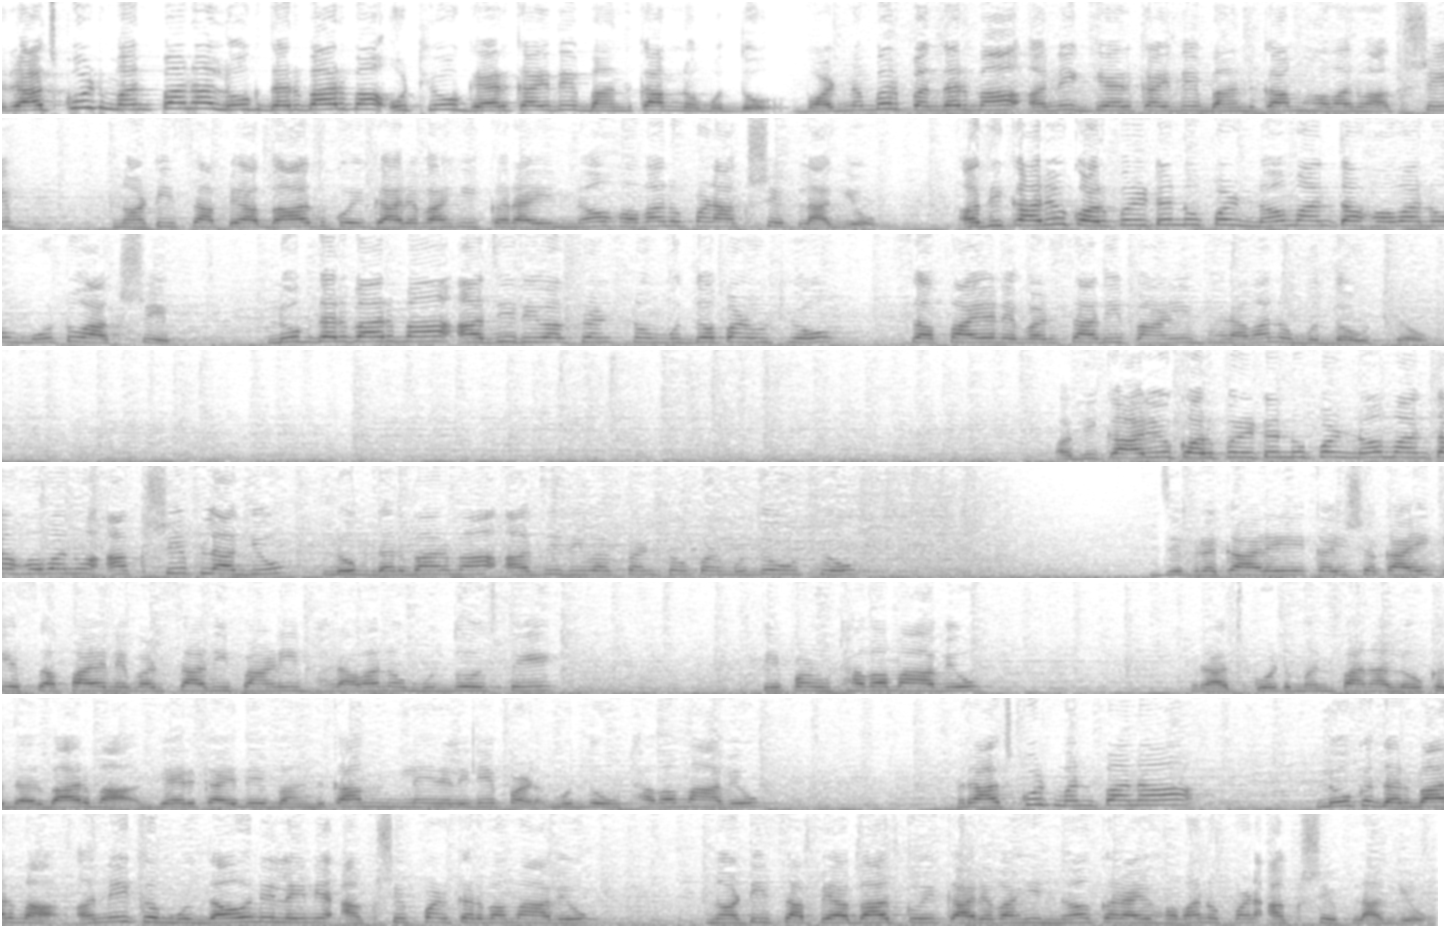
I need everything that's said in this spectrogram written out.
રાજકોટ મનપાના લોક દરબારમાં ઉઠ્યો ગેરકાયદે બાંધકામનો મુદ્દો. વોર્ડ નંબર પંદરમાં અનેક ગેરકાયદે બાંધકામ હોવાનો આક્ષેપ. નોટિસ આપ્યા બાદ કોઈ કાર્યવાહી કરાઈ ન હોવાનો પણ આક્ષેપ લાગ્યો. અધિકારીઓ કોર્પોરેટરનું પણ ન માનતા હોવાનો મોટો આક્ષેપ. લોક દરબારમાં આજે રિવરફ્રન્ટનો મુદ્દો પણ ઉઠ્યો. સફાઈ અને વરસાદી પાણી ભરાવાનો મુદ્દો ઉઠ્યો. અધિકારીઓ કોર્પોરેટરનું પણ ન માનતા હોવાનો આક્ષેપ લાગ્યો. લોક દરબારમાં આજે રિવરફ્રન્ટનો પણ મુદ્દો ઉઠ્યો. જે પ્રકારે કહી શકાય કે સફાઈ અને વરસાદી પાણી ભરાવાનો મુદ્દો છે, તે પણ ઉઠાવવામાં આવ્યો. રાજકોટ મનપાના લોક દરબારમાં ગેરકાયદે બાંધકામને લઈને પણ મુદ્દો ઉઠાવવામાં આવ્યો. રાજકોટ મનપાના લોક દરબારમાં અનેક મુદ્દાઓને લઈને આક્ષેપ પણ કરવામાં આવ્યો. નોટિસ આપ્યા બાદ કોઈ કાર્યવાહી ન કરાઈ હોવાનો પણ આક્ષેપ લાગ્યો.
